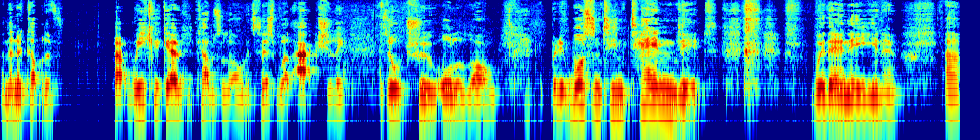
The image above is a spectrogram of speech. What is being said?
And then a couple of about a week ago, he comes along and says, Well, actually, it's all true all along, but it wasn't intended with any, you know, uh,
